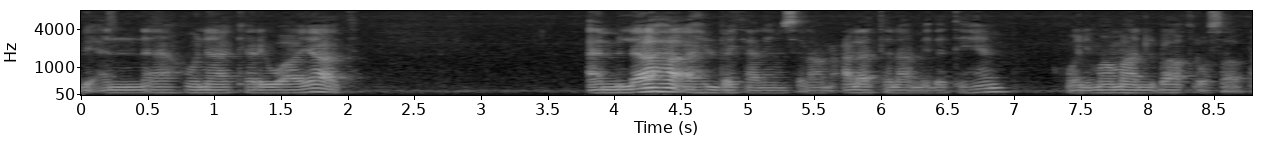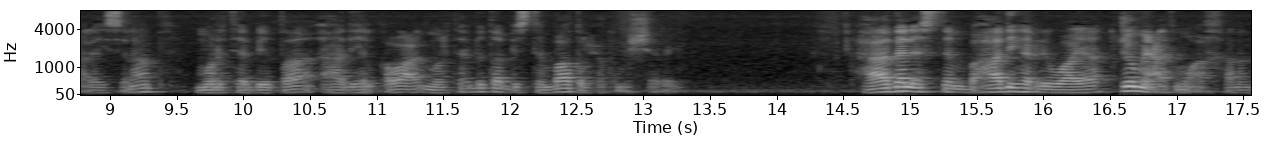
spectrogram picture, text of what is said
بأن هناك روايات أملاها أهل البيت عليهم السلام على تلامذتهم والإمامان الباقر والصادق عليه السلام مرتبطة هذه القواعد مرتبطة باستنباط الحكم الشرعي. هذا الاستنب... هذه الروايات جمعت مؤخرا.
